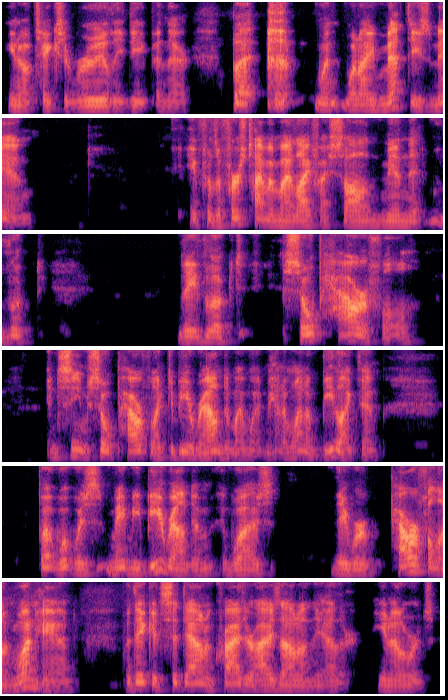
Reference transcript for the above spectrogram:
you know, takes it really deep in there. But when when I met these men, for the first time in my life, I saw men that looked they looked so powerful and seemed so powerful, like to be around them. I went, man, I want to be like them. But what was made me be around them was they were powerful on one hand, but they could sit down and cry their eyes out on the other. In other words,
